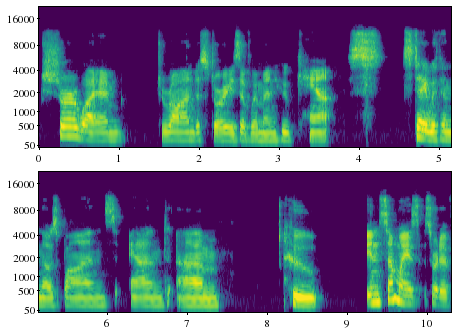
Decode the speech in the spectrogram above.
sure why i'm drawn to stories of women who can't s- stay within those bonds and um, who in some ways sort of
